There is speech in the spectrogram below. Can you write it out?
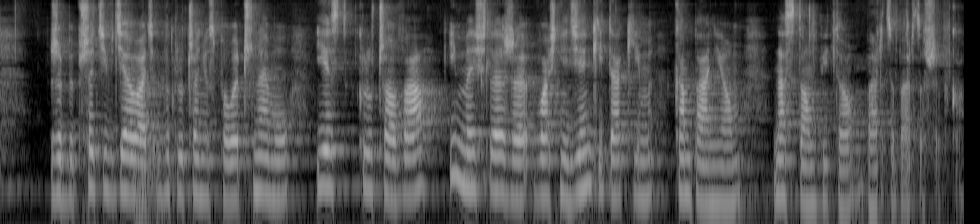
żeby przeciwdziałać wykluczeniu społecznemu, jest kluczowa i myślę, że właśnie dzięki takim kampaniom nastąpi to bardzo, bardzo szybko.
